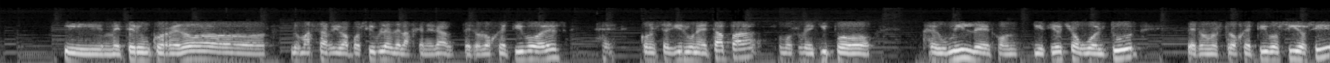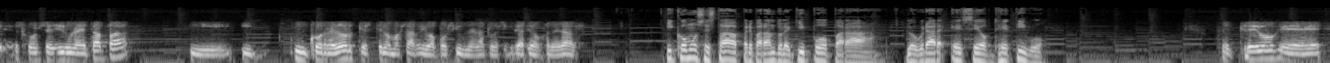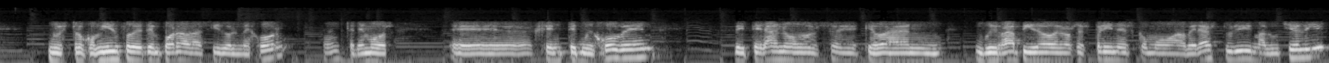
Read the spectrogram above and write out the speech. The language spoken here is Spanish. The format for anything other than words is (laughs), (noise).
y meter un corredor lo más arriba posible de la general. Pero el objetivo es eh, conseguir una etapa. Somos un equipo eh, humilde con 18 World Tour, pero nuestro objetivo sí o sí es conseguir una etapa y, un corredor que esté lo más arriba posible en la clasificación general. ¿Y cómo se está preparando el equipo para lograr ese objetivo? Eh, creo que nuestro comienzo de temporada ha sido el mejor. Tenemos eh, gente muy joven, veteranos eh, que van muy rápido en los sprints como Averasturi, Malucelli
